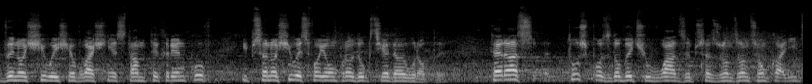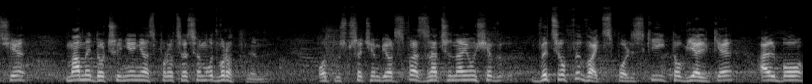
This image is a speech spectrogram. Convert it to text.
wynosiły się właśnie z tamtych rynków i przenosiły swoją produkcję do Europy. Teraz, tuż po zdobyciu władzy przez rządzącą koalicję, mamy do czynienia z procesem odwrotnym. Otóż przedsiębiorstwa zaczynają się wy- wycofywać z Polski, i to wielkie, albo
